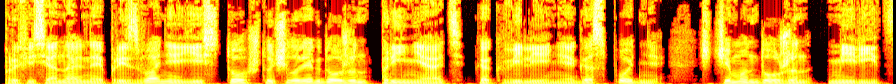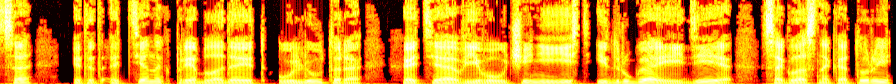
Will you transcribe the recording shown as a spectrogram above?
Профессиональное призвание есть то, что человек должен принять как веление Господне, с чем он должен мириться. Этот оттенок преобладает у Лютера, хотя в его учении есть и другая идея, согласно которой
